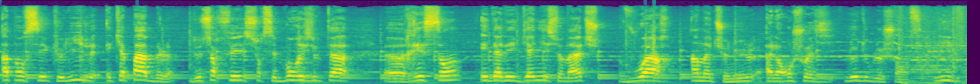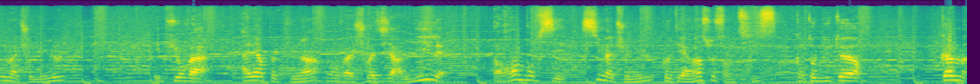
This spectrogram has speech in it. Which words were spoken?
à penser que Lille est capable de surfer sur ses bons résultats euh, récents et d'aller gagner ce match, voire un match nul. Alors on choisit le double chance, Lille ou match nul. Et puis on va aller un peu plus loin, on va choisir Lille rembourser 6 matchs nuls, côté à 1,66. Quant au buteur, comme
